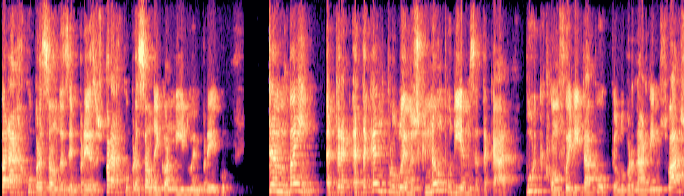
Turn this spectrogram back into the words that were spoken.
para a recuperação das empresas, para a recuperação da economia e do emprego, também atacando problemas que não podíamos atacar, porque, como foi dito há pouco pelo Bernardino Soares,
